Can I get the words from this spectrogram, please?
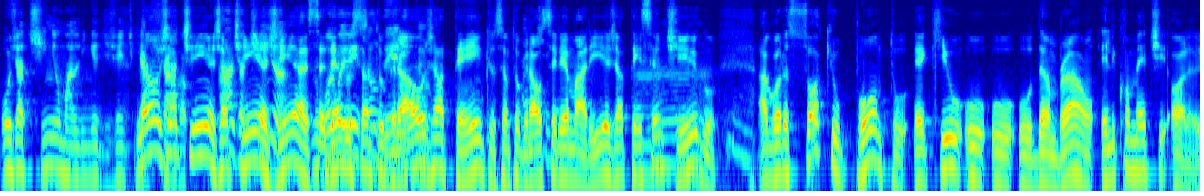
Ou já tinha uma linha de gente que Não, achava... já tinha, já Ah, tinha, tinha. Não Essa ideia do Santo dele, Grau então. já tem, que o Santo Grau seria Maria, já tem esse Ah. antigo. Agora, só que o ponto é que o, o, o- o Dan Brown, ele comete. Olha,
